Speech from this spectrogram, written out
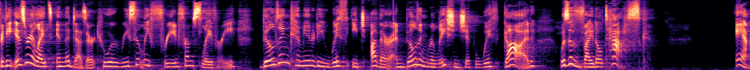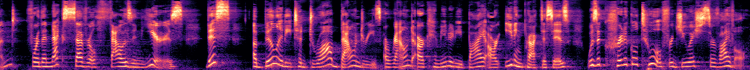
For the Israelites in the desert who were recently freed from slavery, building community with each other and building relationship with God was a vital task. And for the next several thousand years, this ability to draw boundaries around our community by our eating practices was a critical tool for Jewish survival.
